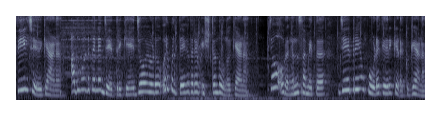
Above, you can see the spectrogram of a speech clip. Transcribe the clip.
ഫീൽ ചെയ്യുകയാണ്. അതുകൊണ്ട് തന്നെ ജേത്രിക്ക് ജോയോട് ഒരു പ്രത്യേകതരം ഇഷ്ടം തോന്നുകയാണ്. ജോ ഉറങ്ങുന്ന സമയത്ത് ജേത്രിയും കൂടെ കയറി കിടക്കുകയാണ്.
